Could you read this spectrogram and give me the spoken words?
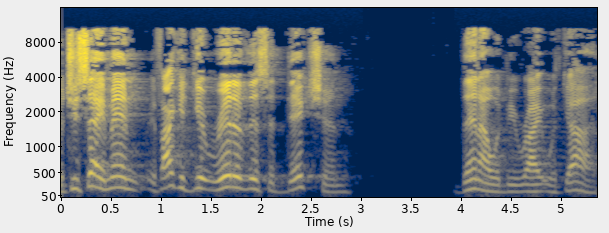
But you say, man, if I could get rid of this addiction, then I would be right with God.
